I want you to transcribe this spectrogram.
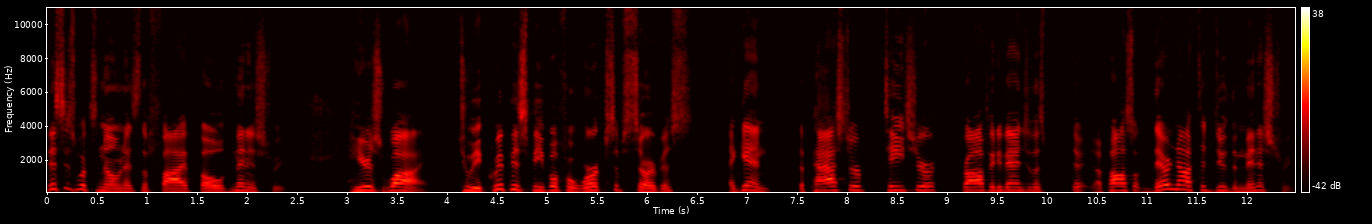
This is what's known as the fivefold ministry. Here's why to equip his people for works of service. Again, the pastor, teacher, prophet, evangelist, apostle, they're not to do the ministry.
